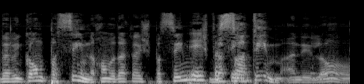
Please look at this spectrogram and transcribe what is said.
ובמקום פסים, נכון? בדרך כלל יש פסים? יש פסים. בסרטים, אני לא...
